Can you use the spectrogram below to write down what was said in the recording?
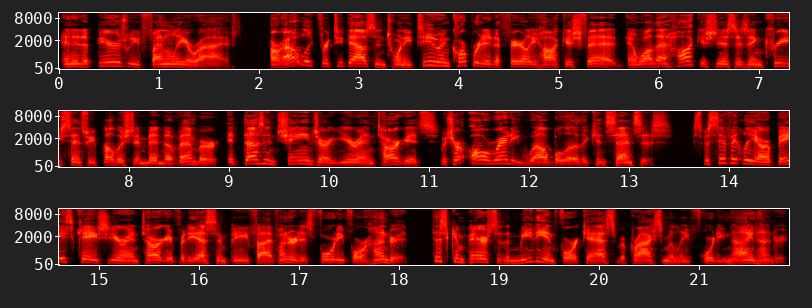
and it appears we've finally arrived. Our outlook for 2022 incorporated a fairly hawkish Fed, and while that hawkishness has increased since we published in mid November, it doesn't change our year end targets, which are already well below the consensus. Specifically, our base case year end target for the S&P 500 is 4400. This compares to the median forecast of approximately 4900.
